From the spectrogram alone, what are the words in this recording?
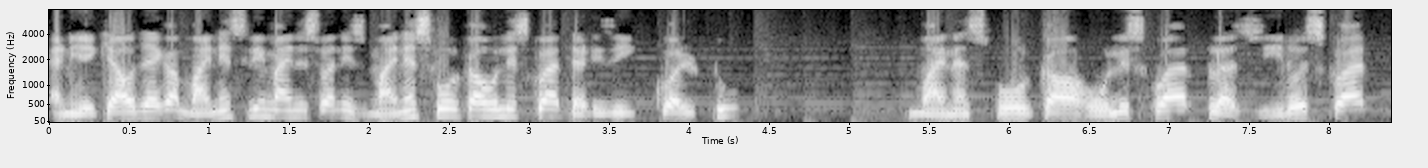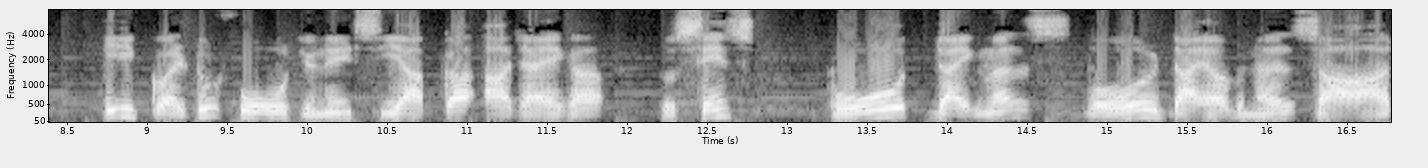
एंड ये क्या हो जाएगा? Minus three minus one is minus four का whole square that is equal to minus four का whole square plus zero square equal to four units ये आपका आ जाएगा। तो since both diagonals both diagonals are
